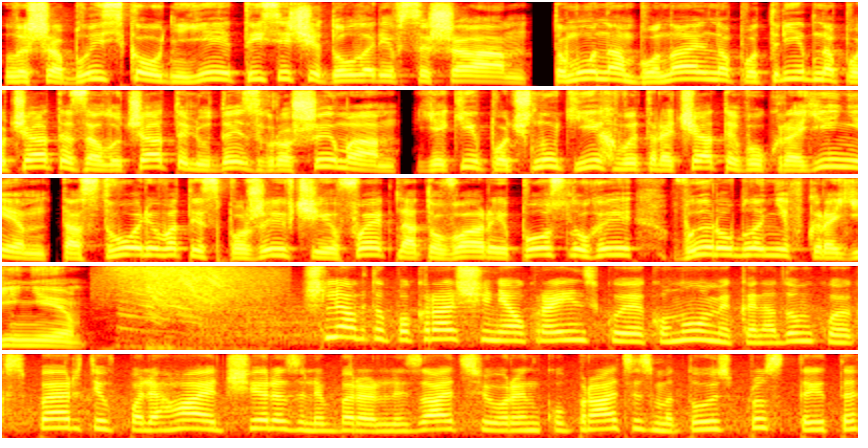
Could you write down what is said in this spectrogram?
лише близько однієї тисячі доларів США. Тому нам банально потрібно почати залучати людей з грошима, які почнуть їх витрачати в Україні та створювати споживчий ефект на товари і послуги, вироблені в країні. Шлях до покращення української економіки, на думку експертів, полягає через лібералізацію ринку праці з метою спростити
